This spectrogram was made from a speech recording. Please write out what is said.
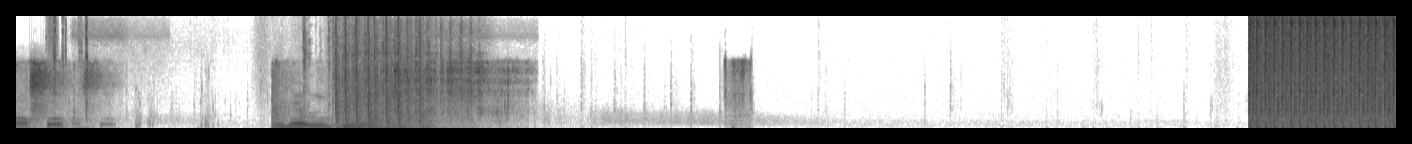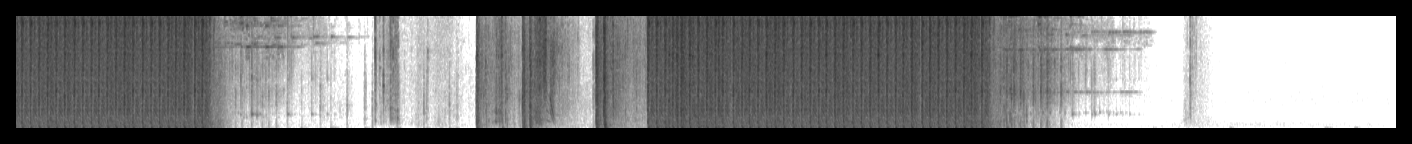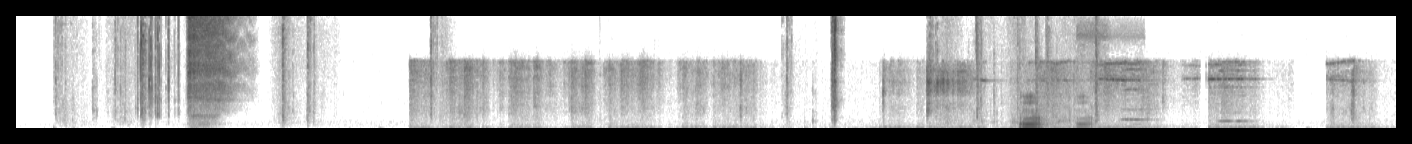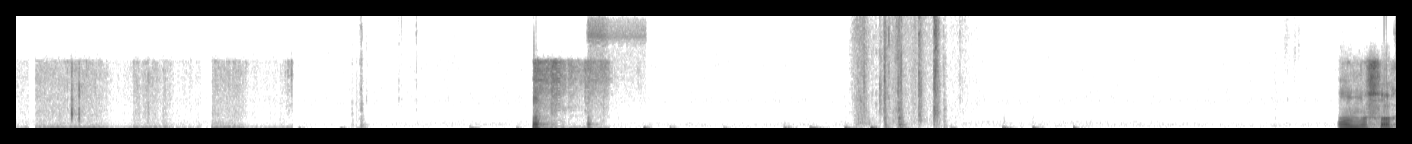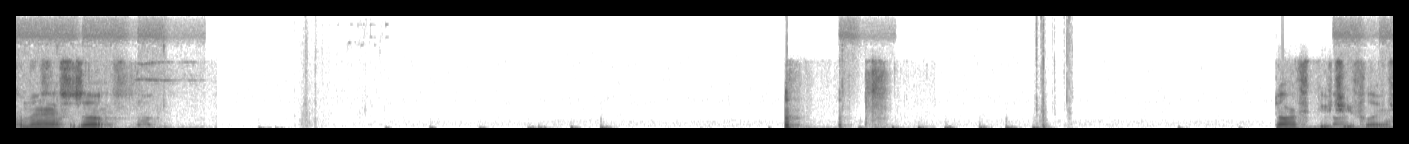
Oh fuck. In that room too, man. Oh. oh. One was fucking their asses up. Darth Gucci player.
